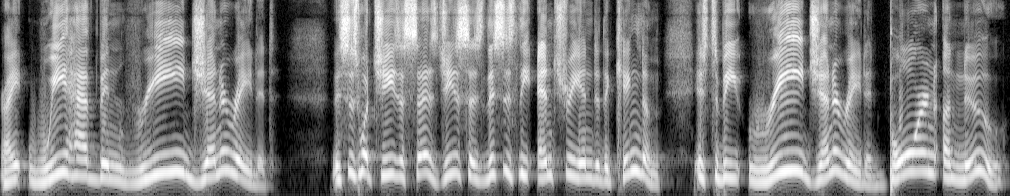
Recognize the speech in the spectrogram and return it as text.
right? We have been regenerated. This is what Jesus says. Jesus says this is the entry into the kingdom is to be regenerated, born anew.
